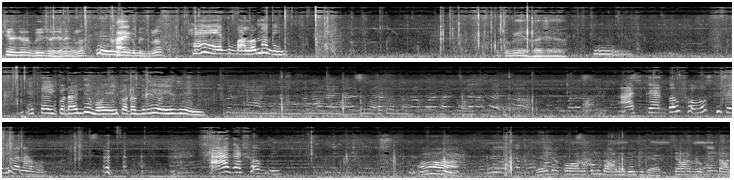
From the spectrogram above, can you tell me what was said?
কি হয়েছে বীজ হয়েছে না এগুলো? খায় বীজগুলো? হ্যাঁ এর ভালো লাগে কত বীজ হয়েছে। এটা এই কটাই দিব এই কটা দিলে হয়ে যাবে। না। আজকে একদম সবুজ খিচুড়ি বানাবো। শাক আর সবজি। এইটা ক রকম ডাল এনেছি দেখ চার রকম ডাল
